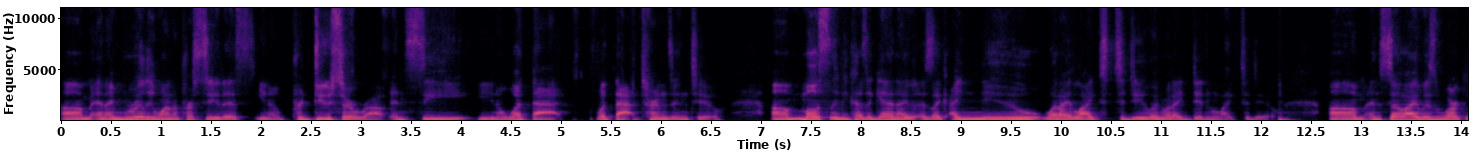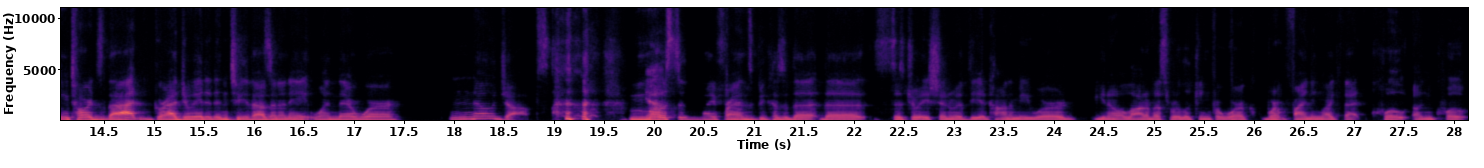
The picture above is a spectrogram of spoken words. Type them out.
um, and i really want to pursue this you know producer route and see you know what that what that turns into. Um, mostly because again i was like i knew what i liked to do and what i didn't like to do um, and so I was working towards that, graduated in 2008 when there were no jobs. Most yeah. of my friends, because of the, the situation with the economy, were, you know, a lot of us were looking for work, weren't finding like that quote unquote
